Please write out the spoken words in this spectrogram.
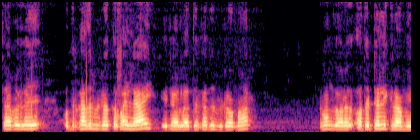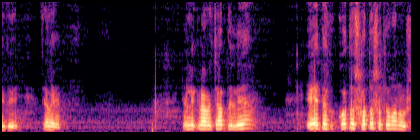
চাইলে ওদের কাজের ভিডিও তো পাইলাই, এটা হলো ওদের কাজের ভিডিও আমার। এবং ওদের টেলিগ্রামে যে চ্যানেল টেলিগ্রামে চাপ দিলে, এই দেখো কত শত শত মানুষ,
